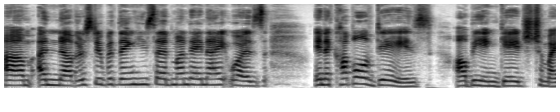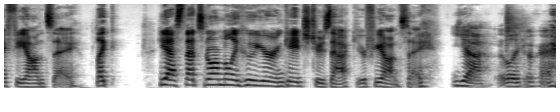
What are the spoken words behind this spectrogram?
Um, another stupid thing he said Monday night was in a couple of days, I'll be engaged to my fiance. Like, yes, that's normally who you're engaged to, Zach, your fiance. Yeah. Like, okay.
